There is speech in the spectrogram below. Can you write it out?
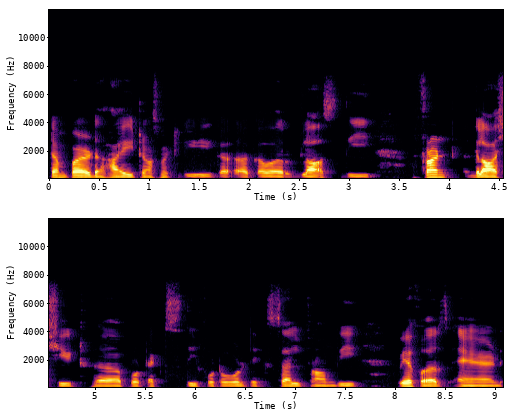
tempered high transmittivity co- cover glass. The front glass sheet protects the photovoltaic cell from the wafers and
